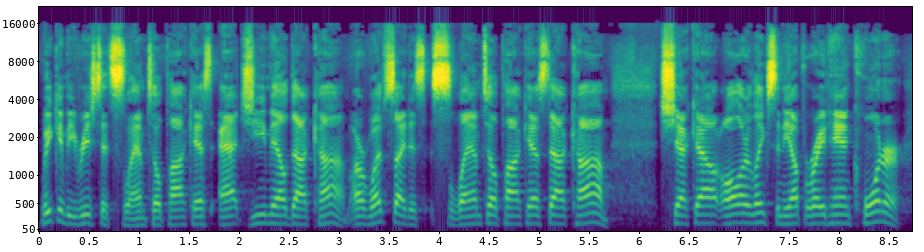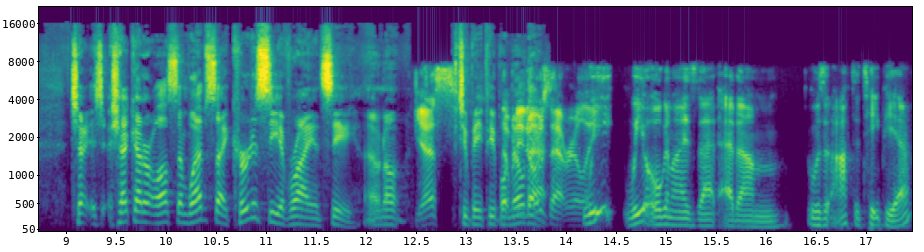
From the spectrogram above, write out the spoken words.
We can be reached at slamtiltpodcast at gmail.com. Our website is slamtiltpodcast.com. Check out all our links in the upper right hand corner. Check, check out our awesome website, courtesy of Ryan C. I don't know. Yes. Too many people Nobody know knows that. that really. We we organized that at um was it after TPF?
